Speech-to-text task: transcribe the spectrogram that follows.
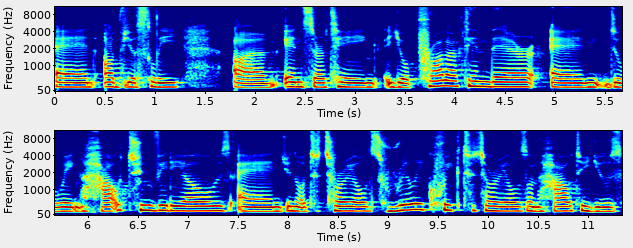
and obviously um, inserting your product in there and doing how to videos and you know tutorials really quick tutorials on how to use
